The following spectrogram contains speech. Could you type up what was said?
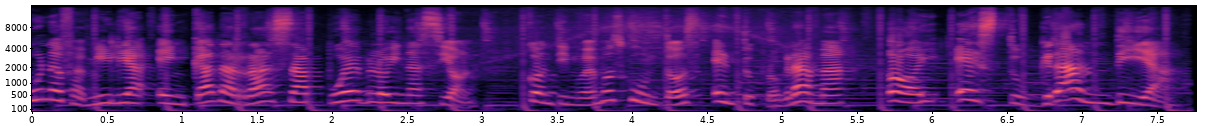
una familia en cada raza, pueblo y nación. Continuemos juntos en tu programa Hoy es tu gran día.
